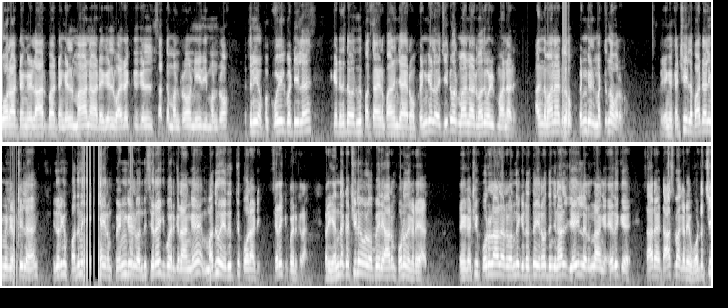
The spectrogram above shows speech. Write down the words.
போராட்டங்கள் ஆர்ப்பாட்டங்கள் மாநாடுகள் வழக்குகள் சட்டமன்றம் நீதிமன்றம் எத்தனையோ இப்போ கோயில்பட்டியில் கிட்டத்தட்ட வந்து பத்தாயிரம் பதினஞ்சாயிரம் பெண்களை வச்சுட்டு ஒரு மாநாடு மது ஒழிப்பு மாநாடு. அந்த மாநாட்டில் பெண்கள் மட்டும்தான் வரணும். எங்கள் கட்சியில் பாட்டாளி மக்கள் கட்சியில் இது வரைக்கும் பதினைஞ்சாயிரம் பெண்கள் வந்து சிறைக்கு போயிருக்கிறாங்க. மதுவை எதிர்த்து போராடி சிறைக்கு போயிருக்கிறாங்க. வேறு எந்த கட்சியிலும் இவ்வளோ பேர் யாரும் போனது கிடையாது. எங்கள் கட்சி பொருளாளர் வந்து கிட்டத்தட்ட இருபத்தஞ்சு நாள் ஜெயிலில் இருந்தாங்க. எதுக்கு? சார டாஸ்மாக் கடையை உடச்சி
